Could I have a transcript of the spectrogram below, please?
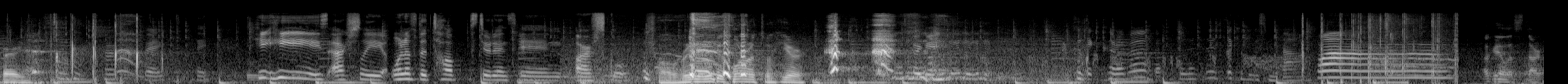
very nice. Perfect. 네. He, he is actually one of the top students in our school. Oh, really looking forward to hear. 네, 그러면 마스터 클래스 시작해 보겠습니다. 와. Okay, let's start.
